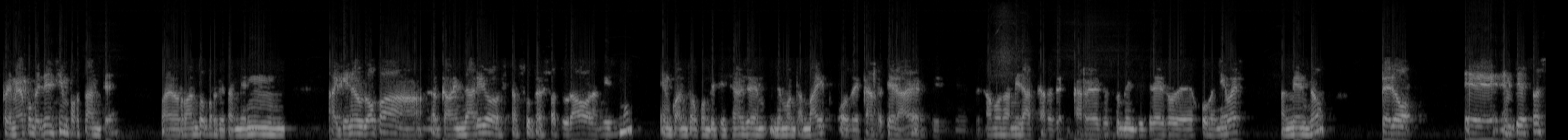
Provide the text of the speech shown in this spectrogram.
primera competencia importante, ¿vale, Orlando? Porque también aquí en Europa el calendario está súper saturado ahora mismo en cuanto a competiciones de, mountain bike o de carretera. ¿eh? Si empezamos a mirar carreras de sub-23 o de juveniles, también, ¿no? Pero eh, empiezas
